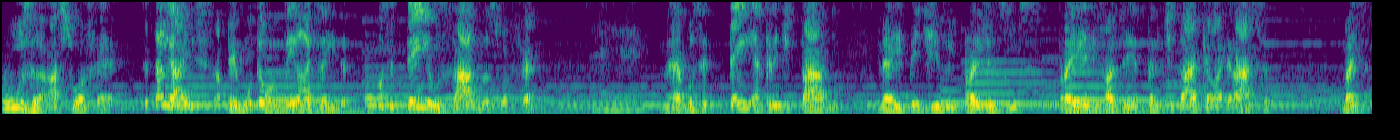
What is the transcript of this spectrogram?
usa a sua fé? Você tá, aliás, a pergunta vem antes ainda. Você tem usado a sua fé? É. Né? Você tem acreditado né, e pedido para Jesus, para Ele fazer, para Ele te dar aquela graça? Mas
